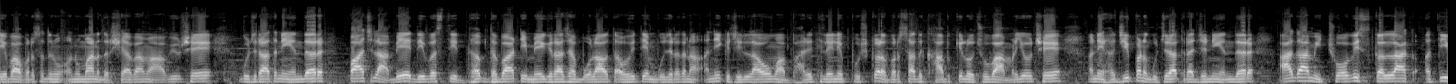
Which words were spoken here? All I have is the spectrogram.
તેવા વરસાદનું અનુમાન દર્શાવવામાં આવ્યું છે. ગુજરાતની અંદર પાછલા બે દિવસથી ધબધબાટી મેઘરાજા બોલાવતા હોય તેમ ગુજરાતના અનેક જિલ્લાઓમાં ભારેથી લઈને પુષ્કળ વરસાદ ખાબકેલો જોવા મળ્યો છે. અને હજી પણ ગુજરાત રાજ્યની અંદર આગામી ચોવીસ કલાક અતિ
